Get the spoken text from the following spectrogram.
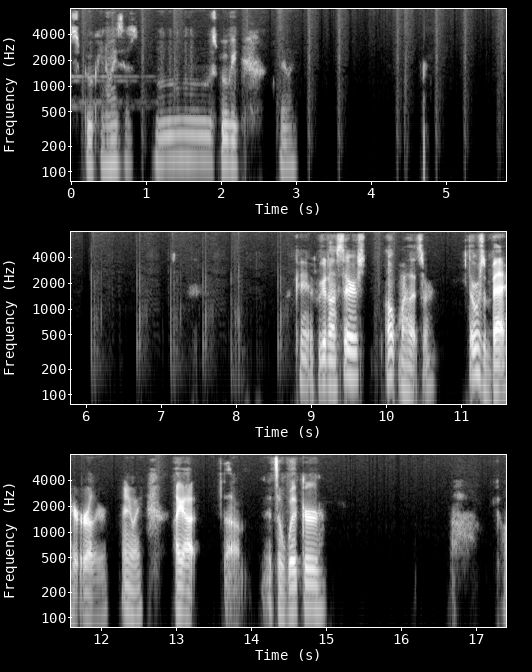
Spooky noises. Ooh, spooky. Anyway. Okay, if we go downstairs. Oh, my lights are. There was a bat here earlier. Anyway, I got. Um, it's a wicker.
